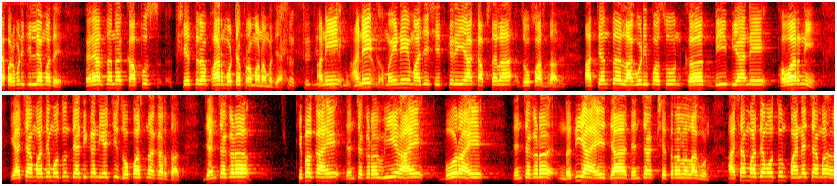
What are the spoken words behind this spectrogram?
परभणी जिल्ह्यामध्ये खऱ्या अर्थानं कापूस क्षेत्र फार मोठ्या प्रमाणामध्ये आहे. आणि अनेक महिने माझे शेतकरी या कापसाला जोपासतात. अत्यंत लागवडीपासून खत बी बियाणे फवारणी याच्या माध्यमातून त्या ठिकाणी याची जोपासना करतात. ज्यांच्याकडं ठिबक आहे ज्यांच्याकडं विहीर आहे बोर आहे ज्यांच्याकडं नदी आहे ज्या ज्यांच्या क्षेत्राला लागून अशा माध्यमातून पाण्याच्या मा-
